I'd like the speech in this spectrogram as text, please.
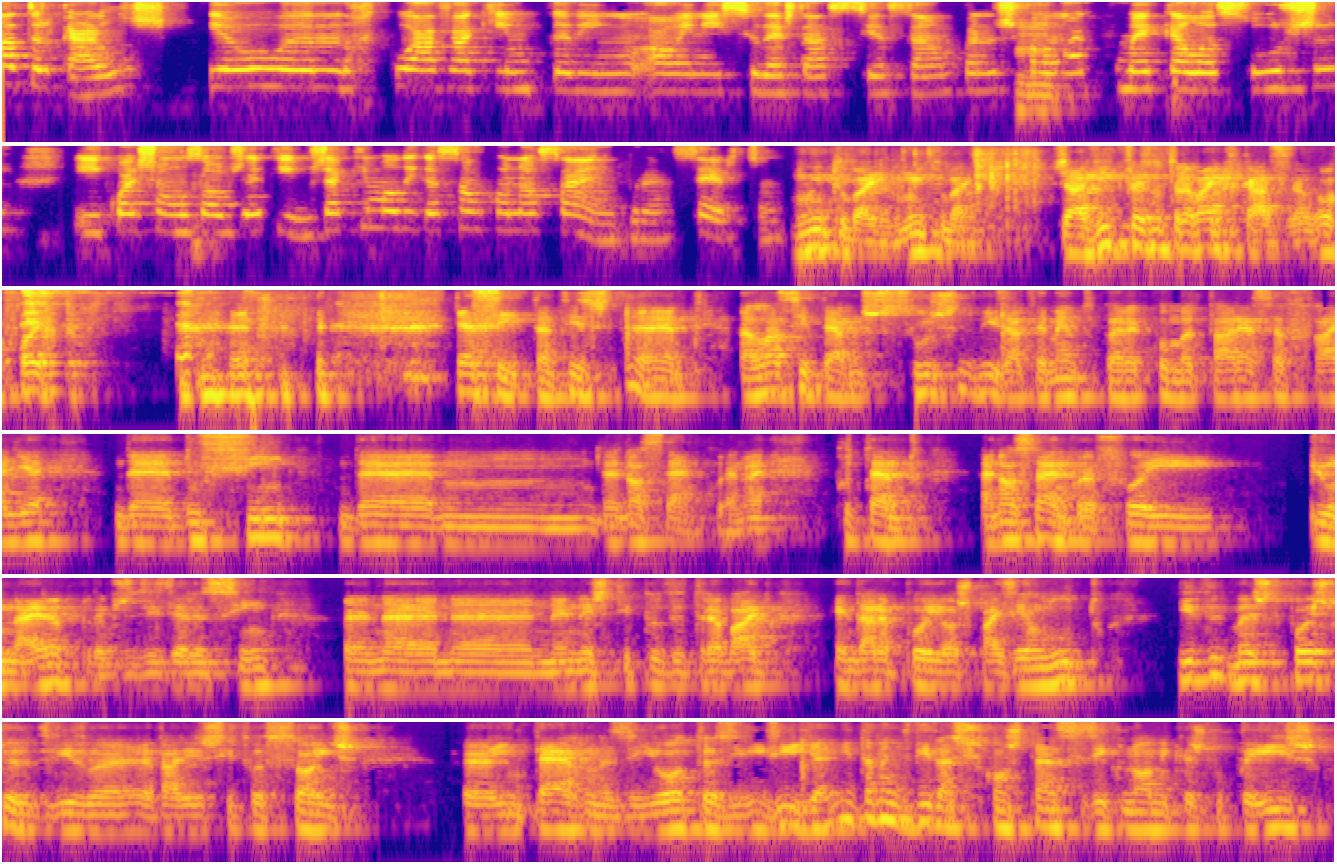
Olá, Dr. Carlos. Eu um, recuava aqui um bocadinho ao início desta associação para nos hum. falar como é que ela surge e quais são os objetivos. Já aqui uma ligação com a nossa âncora, certo? Muito bem, muito bem. Já vi que fez o trabalho de casa, ou foi? é assim, portanto, isso, eh, a Laciternos surge exatamente para combatar essa falha da, do fim da, hum, da nossa âncora, não é? Portanto, a nossa âncora foi pioneira, podemos dizer assim, na, na, neste tipo de trabalho, em dar apoio aos pais em luto, de, mas depois, devido a, a várias situações uh, internas e outras, e, e, e, também devido às circunstâncias económicas do país,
